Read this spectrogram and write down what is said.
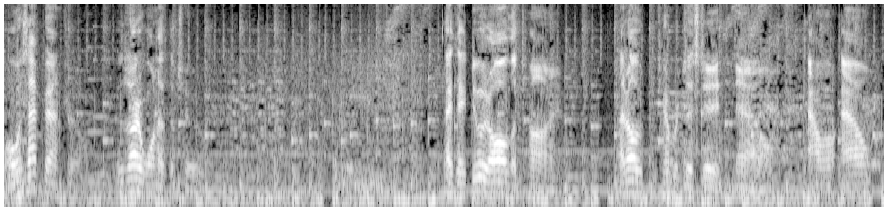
What was that Banjo? It was either one of the two. Like, they do it all the time. I know Timber just did it now. Ow, ow.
